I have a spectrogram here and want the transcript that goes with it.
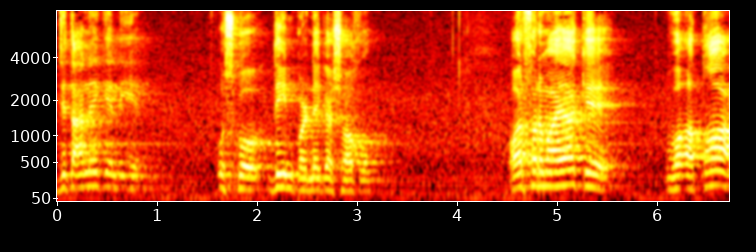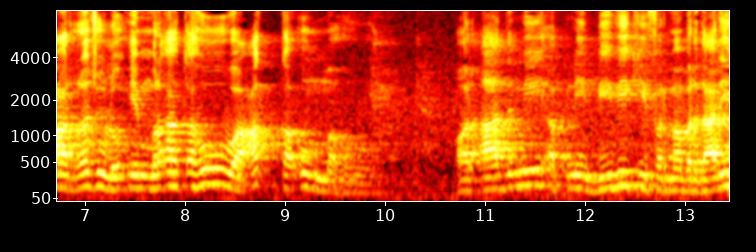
جتانے کے لیے اس کو دین پڑھنے کا شوق ہو۔ اور فرمایا کہ وہ عطا رجول امراۃ و عق ام اور آدمی اپنی بیوی کی فرما برداری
